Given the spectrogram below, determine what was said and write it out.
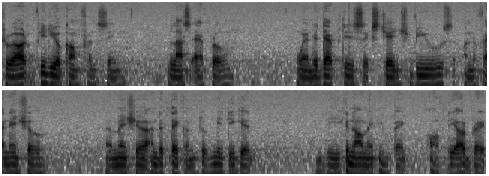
throughout video conferencing last April when the deputies exchanged views on the financial uh, measure undertaken to mitigate the economic impact of the outbreak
